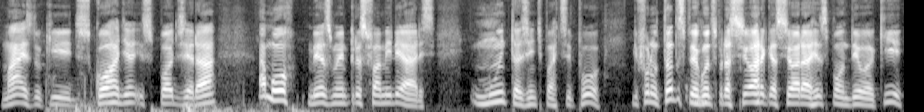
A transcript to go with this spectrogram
Mais do que discórdia, isso pode gerar amor mesmo entre os familiares. Muita gente participou e foram tantas perguntas para a senhora que a senhora respondeu aqui.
